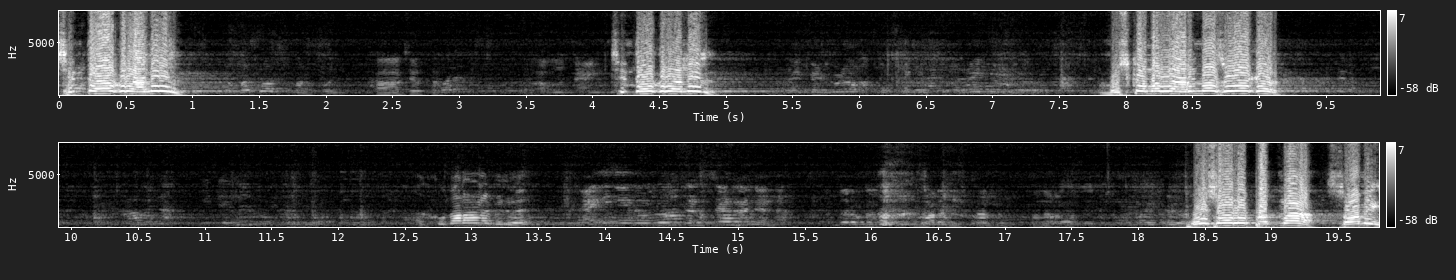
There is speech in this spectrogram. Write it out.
చింతాకుల అనిల్ చింతాకుల అనిల్ ముష్కమల్ల అరుణా సుధాకర్ కుమారాన్న పిలువే పోషాల పద్మ స్వామి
